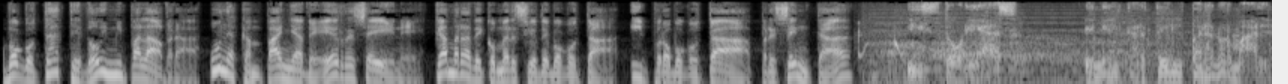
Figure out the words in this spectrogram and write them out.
Bogotá Te Doy Mi Palabra, una campaña de RCN, Cámara de Comercio de Bogotá y Pro Bogotá presenta Historias en el cartel paranormal.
